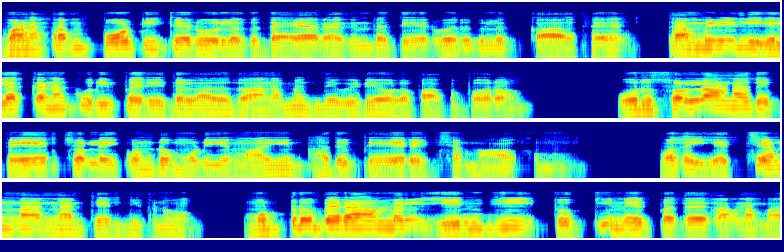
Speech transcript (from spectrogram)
வணக்கம். போட்டித் தேர்வுகளுக்கு தயாராகின்ற தேர்வர்களுக்காக, தமிழில் இலக்கண குறிப்பறிதல் அதுதான் நம்ம இந்த வீடியோவில் பார்க்க போகிறோம் ஒரு சொல்லானது பெயர் சொல்லை கொண்டு முடியுமாயின், அது பெயரெச்சம் ஆகும். முதல் எச்சம்னா என்னன்னு தெரிஞ்சுக்கணும். முற்று பெறாமல் எஞ்சி தொக்கி நிற்பதை தான் நம்ம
